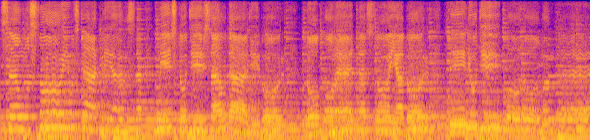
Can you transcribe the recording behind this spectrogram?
São os sonhos da criança, misto de saudade e dor, do poeta sonhador, filho de Coromandel.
